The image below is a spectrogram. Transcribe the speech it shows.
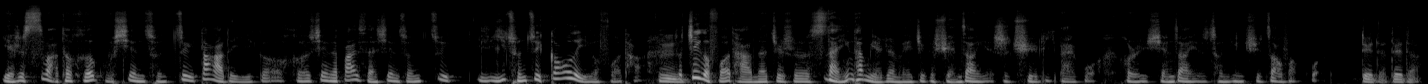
也是斯瓦特河谷现存最大的一个和现在巴基斯坦现存最遗存最高的一个佛塔。嗯。这个佛塔呢，就是斯坦因他们也认为这个玄奘也是去礼拜过，或者玄奘也是曾经去造访过的。对的，对的，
